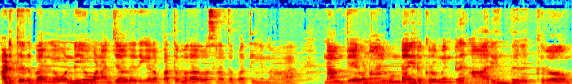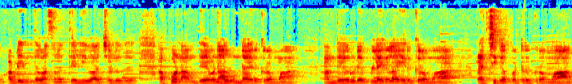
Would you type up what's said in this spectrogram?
அடுத்தது பாருங்க ஒன்னு யோவான் அஞ்சாவது அதிகாரம் பத்தொன்பதாவது வசனத்தை பார்த்தீங்கன்னா நாம் தேவனால் உண்டாயிருக்கிறோம் என்று அறிந்திருக்கிறோம் அப்படின்னு இந்த வசனம் தெளிவா சொல்லுது. அப்போ நாம் தேவனால் உண்டாயிருக்கிறோமா? நாம் தேவனுடைய பிள்ளைகளா இருக்கிறோமா? ரச்சிக்கப்பட்டிருக்கிறோமா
